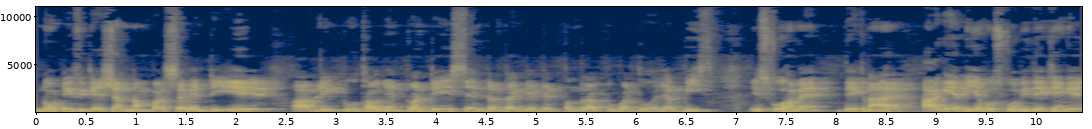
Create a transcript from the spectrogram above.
Notification number seventy eight oblique two thousand twenty centre तक डेटेड पंद्रह अक्टूबर दो हज़ार बीस। इसको हमें देखना है। आगे अभी हम उसको भी देखेंगे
